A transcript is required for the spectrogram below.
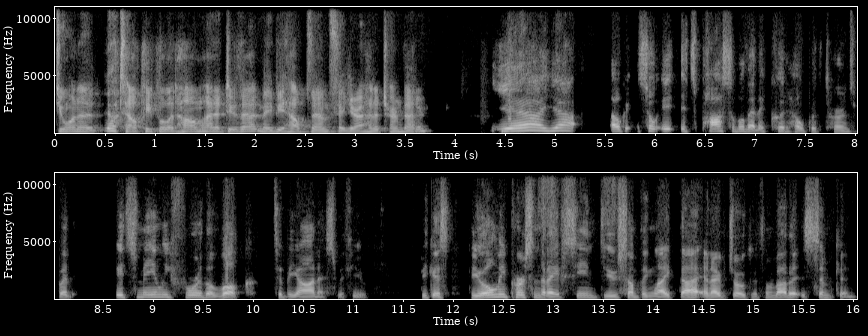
Do you want to Yeah. tell people at home how to do that? Maybe help them figure out how to turn better? Yeah, yeah. Okay, so it, it's possible that it could help with turns, but it's mainly for the look, to be honest with you. Because the only person that I've seen do something like that, and I've joked with him about it, is Simkin.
